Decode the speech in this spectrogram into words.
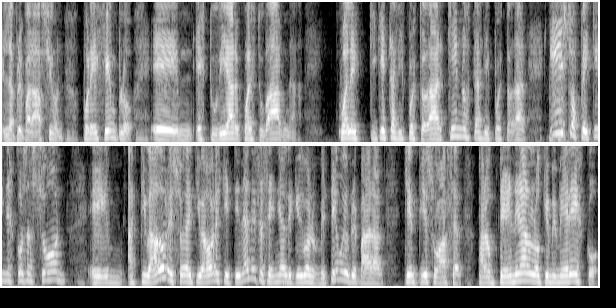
la preparación. Por ejemplo, em, estudiar cuál es tu Vagna, cuál es, qué, estás dispuesto a dar, qué no estás dispuesto a dar. Esas pequeñas cosas son em, activadores, son activadores que te dan esa señal de que, bueno, me tengo que preparar, ¿qué empiezo a hacer para obtener lo que me merezco?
